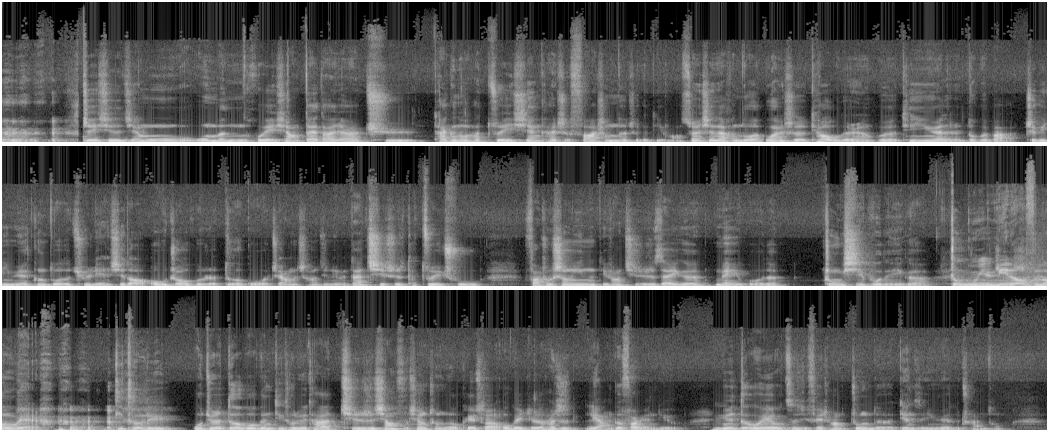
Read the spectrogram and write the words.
这期的节目，我们会想带大家去 techno 它最先开始发生的这个地方。虽然现在很多不管是跳舞的人或者听音乐的人，都会把这个音乐更多的去联系到欧洲或者德国这样的场景里面，但其实它最初发出声音的地方，其实是在一个美国的中西部的一个重工业 middle of nowhere，底特律。我觉得德国跟底特律它其实是相辅相成的，我可以算，我可以觉得它是两个发源地了。因为德国也有自己非常重的电子音乐的传统，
